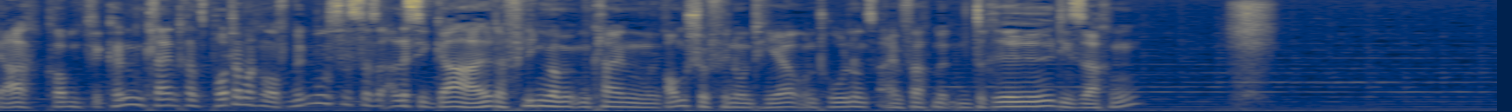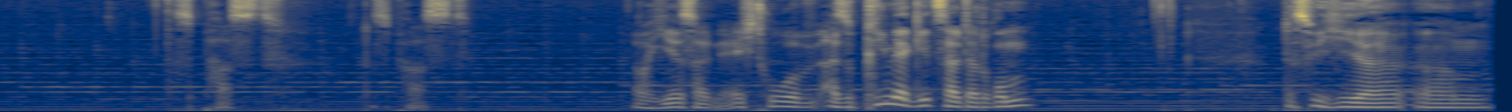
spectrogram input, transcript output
Ja, kommt, wir können einen kleinen Transporter machen. Auf Minmus ist das alles egal. Da fliegen wir mit einem kleinen Raumschiff hin und her und holen uns einfach mit dem Drill die Sachen. Das passt. Das passt. Aber hier ist halt eine echt hohe... Also primär geht es halt darum, dass wir hier ähm,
